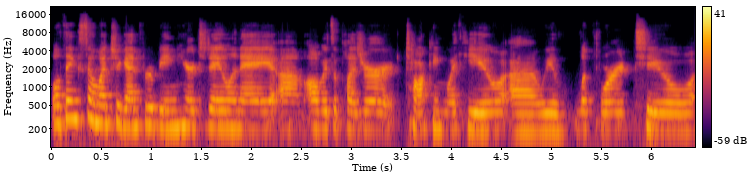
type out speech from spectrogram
Well, thanks so much again for being here today, Lenee. Um, always a pleasure talking with you. Uh, we look forward to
